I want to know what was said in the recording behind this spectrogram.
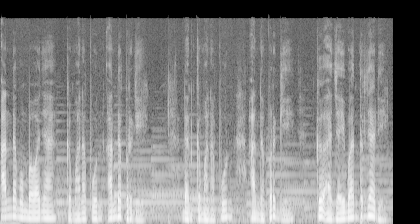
Anda membawanya ke mana pun Anda pergi, dan ke mana pun Anda pergi, keajaiban terjadi.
